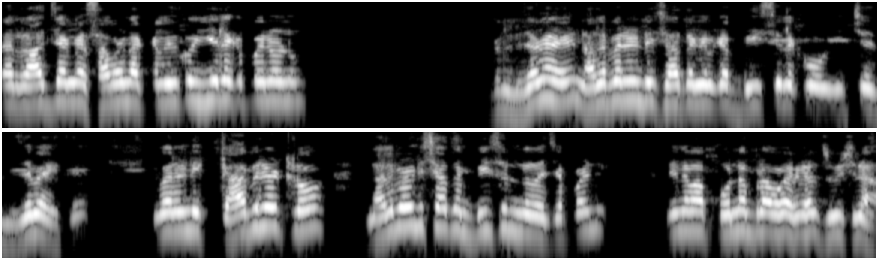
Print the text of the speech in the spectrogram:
దాని రాజ్యాంగ సవరణ అక్కర్లేదు ఇయ్యలేకపోయినాను. నిజంగానే నలభై రెండు శాతం కనుక బీసీలకు ఇచ్చేది నిజమే అయితే ఇవాళ నీ క్యాబినెట్లో నలభై రెండు శాతం బీసీలు ఉన్నారా చెప్పండి? నేను మా పొన్నం ప్రభాకర్ గారు చూసిన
